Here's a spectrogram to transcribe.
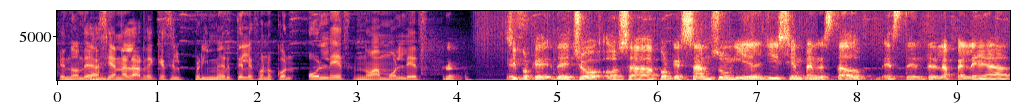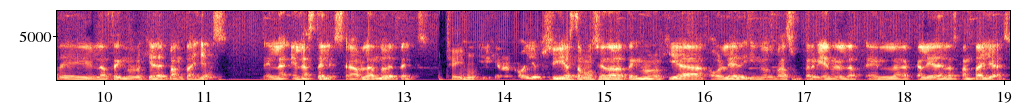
en donde Ujú. hacían alarde que es el primer teléfono con OLED, no AMOLED. Sí, porque de hecho, o sea, porque Samsung y LG siempre han estado este, entre la pelea de la tecnología de pantallas en, la- en las teles, hablando de teles. Sí. Y dijeron, oye, pues si ya estamos haciendo la tecnología OLED y nos va súper bien en la, en la calidad de las pantallas,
